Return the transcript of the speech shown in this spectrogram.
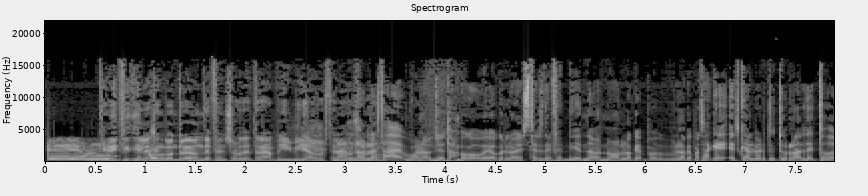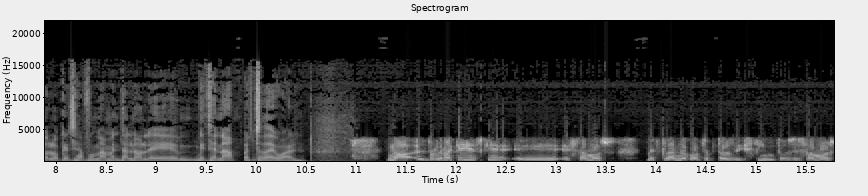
Eh, Qué difícil es encontrar un defensor de Trump y mira, pues No, tenemos no lo uno. está, bueno, yo tampoco veo que lo estés defendiendo, ¿no? Lo que, lo que pasa que es que Alberto Iturralde todo lo que sea fundamental no le dice, no, esto da igual. No, el problema que hay es que eh, estamos mezclando conceptos distintos. Estamos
